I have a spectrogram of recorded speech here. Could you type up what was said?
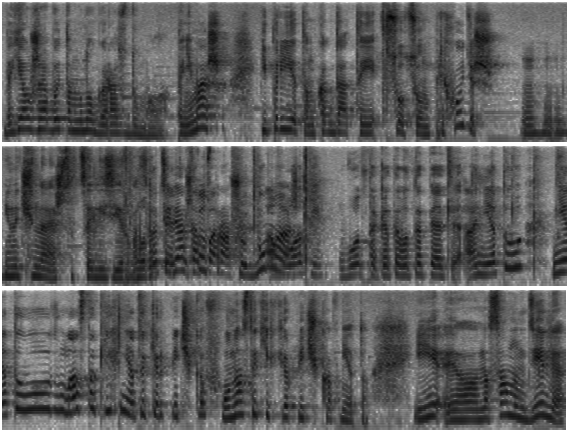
Да я уже об этом много раз думала, понимаешь? И при этом, когда ты в социум приходишь, Угу. И начинаешь социализироваться. Вот, вот тебя что по... спрашивают? Бумажки. А вот, вот так это вот опять. А нету, нету, у нас таких нету кирпичиков. У нас таких кирпичиков нету. И э, на самом деле,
